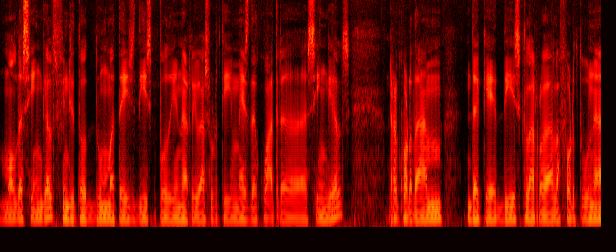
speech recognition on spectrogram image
molt de singles, fins i tot d'un mateix disc podien arribar a sortir més de quatre singles. Recordam d'aquest disc La Rueda de la Fortuna,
